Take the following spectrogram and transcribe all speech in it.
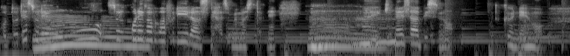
ことでそれをうん。それこれがフリーランスで始めましたね。うん。はい、機内サービスの訓練を、えー、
